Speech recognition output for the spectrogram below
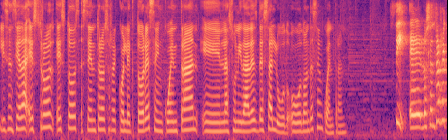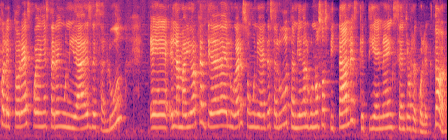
Licenciada, estos, estos centros recolectores se encuentran en las unidades de salud o dónde se encuentran? Sí, eh, los centros recolectores pueden estar en unidades de salud. Eh, en la mayor cantidad de lugares son unidades de salud, también algunos hospitales que tienen centro recolector.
